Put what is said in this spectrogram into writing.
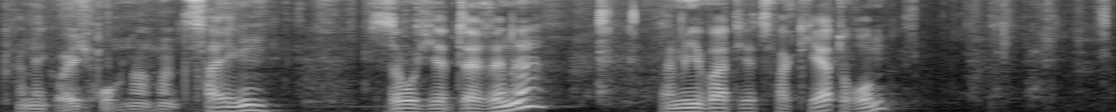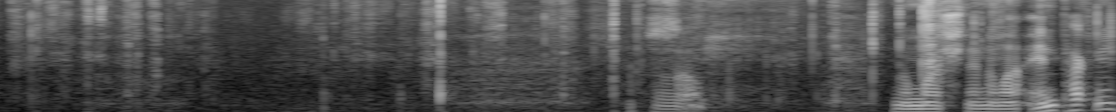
kann ich euch auch noch mal zeigen, so hier drinne. Bei mir war es jetzt verkehrt rum. So, nochmal schnell nochmal einpacken.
